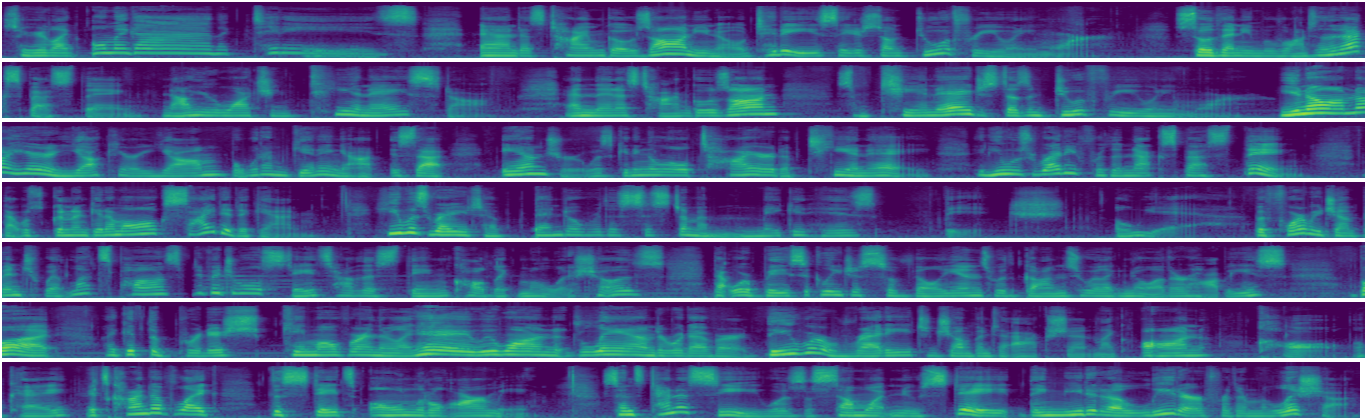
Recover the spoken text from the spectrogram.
So you're like, oh my God, like titties. And as time goes on, you know, titties, they just don't do it for you anymore. So then you move on to the next best thing. Now you're watching TNA stuff. And then as time goes on, some TNA just doesn't do it for you anymore. You know, I'm not here to yuck your yum, but what I'm getting at is that Andrew was getting a little tired of TNA and he was ready for the next best thing that was going to get him all excited again. He was ready to bend over the system and make it his bitch. Oh, yeah. Before we jump into it, let's pause. Individual states have this thing called like militias that were basically just civilians with guns who had like no other hobbies. But like if the British came over and they're like, hey, we want land or whatever, they were ready to jump into action, like on call, okay? It's kind of like the state's own little army. Since Tennessee was a somewhat new state, they needed a leader for their militia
